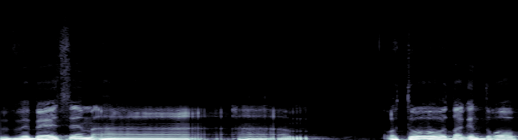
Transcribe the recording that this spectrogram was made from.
ובעצם אותו drag and drop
